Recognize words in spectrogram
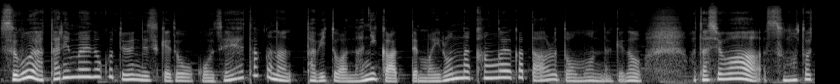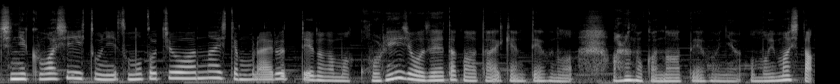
すごい当たり前のこと言うんですけどこう贅沢な旅とは何かって、まあ、いろんな考え方あると思うんだけど私はその土地に詳しい人にその土地を案内してもらえるっていうのが、まあ、これ以上贅沢な体験っていうのはあるのかなっていうふうに思いました。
